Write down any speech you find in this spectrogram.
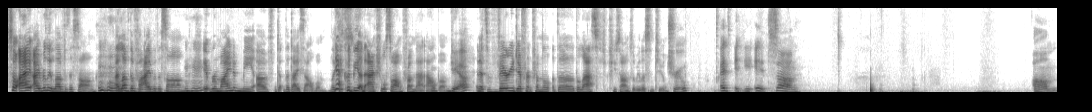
So I I really loved the song. Mm-hmm. I love the vibe of the song. Mhm. It reminded me of D- the Dice album. Like Yes. it could be an actual song from that album, yeah, and it's very different from the the the last few songs that we listened to. true. It's it, it's um. um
